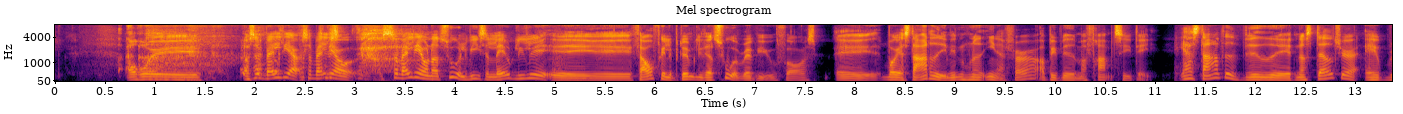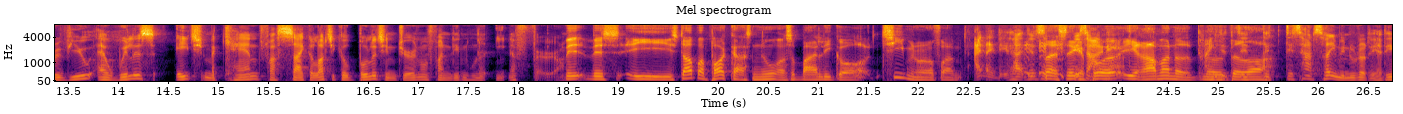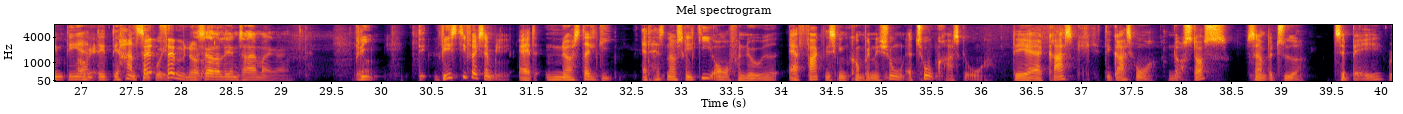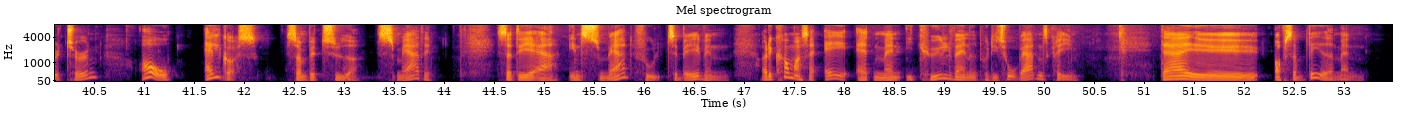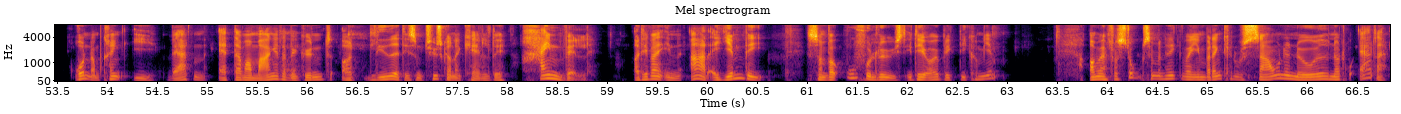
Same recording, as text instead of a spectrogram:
Og, øh, og så valgte jeg, så valgte jeg, jo, så valgte jeg jo naturligvis at lave et lille øh, fagfældebedømt litteraturreview for os, øh, hvor jeg startede i 1941 og bevægede mig frem til i dag. Jeg har startet ved uh, Nostalgia, a review af Willis H. McCann fra Psychological Bulletin Journal fra 1941. Hvis- I stopper podcasten nu, og så bare lige går 10 minutter frem, Nej, nej, det, det, det, så er jeg sikker på, at I rammer noget, noget det, bedre. det, det, det tager tre minutter, det her. Det, er- det, er, Okay. det, det har en Fem, segway. fem Jeg minutter. sætter lige en timer i gang. Fordi det, vidste de for eksempel, at nostalgi, at have nostalgi over for noget, er faktisk en kombination af to græske ord. Det er græsk, det græske ord nostos, som betyder tilbage, return, og algos, som betyder smerte. Så det er en smertefuld tilbagevenden. Og det kommer sig af, at man i kølvandet på de to verdenskrige, der øh, observerede man rundt omkring i verden, at der var mange, der begyndte at lide af det, som tyskerne kaldte heimvel. Og det var en art af hjemve, som var uforløst i det øjeblik, de kom hjem. Og man forstod simpelthen ikke, hvordan kan du savne noget, når du er der?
